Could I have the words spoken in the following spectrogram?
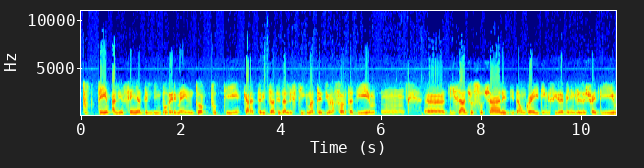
Tutti all'insegna dell'impoverimento, tutti caratterizzati dalle stigmate di una sorta di mh, mm, eh, disagio sociale, di downgrading si direbbe in inglese, cioè di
